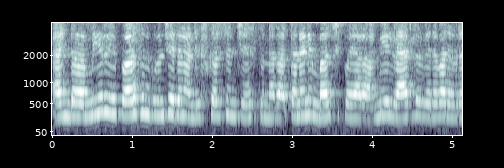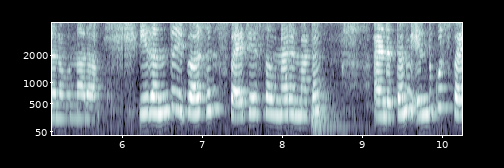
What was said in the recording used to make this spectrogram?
అండ్ uh, మీరు ఈ పర్సన్ గురించి ఏదైనా డిస్కషన్ చేస్తున్నారా? తనని మర్చిపోయారా? మీ లైఫ్లో వేరే వారు ఎవరైనా ఉన్నారా? ఇదంతా ఈ పర్సన్ స్పై చేస్తూ ఉన్నారనమాట అండ్ తను ఎందుకు స్పై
